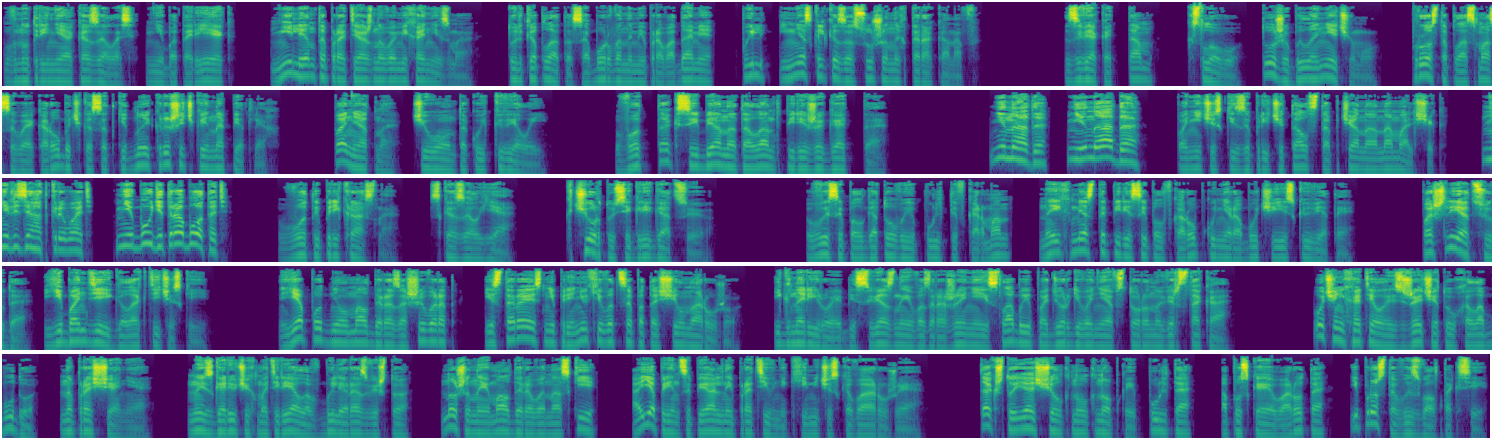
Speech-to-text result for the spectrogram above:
Внутри не оказалось ни батареек, ни лента протяжного механизма, только плата с оборванными проводами, пыль и несколько засушенных тараканов. Звякать там, к слову, тоже было нечему, Просто пластмассовая коробочка с откидной крышечкой на петлях. Понятно, чего он такой квелый. Вот так себя на талант пережигать-то. «Не надо! Не надо!» Панически запричитал стопчана аномальщик. «Нельзя открывать! Не будет работать!» Вот и прекрасно, сказал я. К черту сегрегацию. Высыпал готовые пульты в карман, на их место пересыпал в коробку нерабочие из кюветы. «Пошли отсюда, ебандей галактический!» Я поднял Малдера за шиворот и, стараясь не принюхиваться, потащил наружу, игнорируя бессвязные возражения и слабые подергивания в сторону верстака. Очень хотелось сжечь эту халабуду на прощание, но из горючих материалов были разве что ношенные Малдерова носки, а я принципиальный противник химического оружия. Так что я щелкнул кнопкой пульта, опуская ворота и просто вызвал такси.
